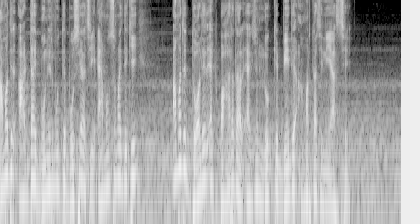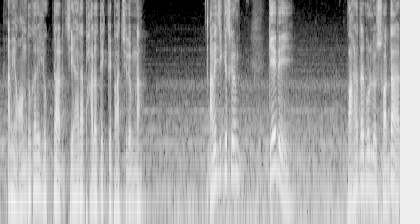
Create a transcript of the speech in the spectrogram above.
আমাদের আড্ডায় বনের মধ্যে বসে আছি, এমন সময় দেখি আমাদের দলের এক পাহারাদার একজন লোককে বেঁধে আমার কাছে নিয়ে আসছে। আমি অন্ধকারে লোকটার চেহারা ভালো দেখতে পাচ্ছিলাম না। আমি জিজ্ঞেস করলাম, কে রে? পাহারাদার বলল, সর্দার,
